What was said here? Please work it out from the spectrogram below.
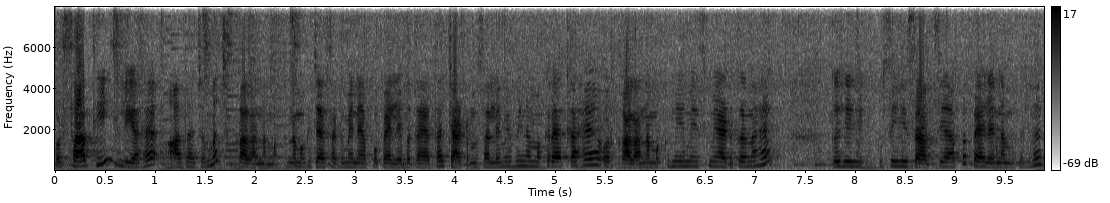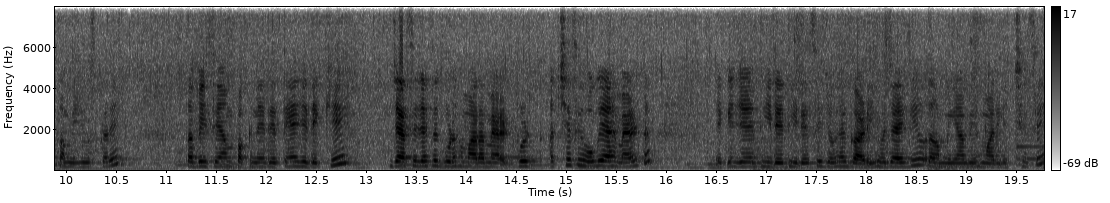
और साथ ही लिया है आधा चम्मच काला नमक। नमक जैसा कि मैंने आपको पहले बताया था, चाट मसाले में भी नमक रहता है और काला नमक भी हमें इसमें ऐड करना है। तो उसी हिसाब से आप पहले नमक जो है कम यूज़ करें। तब इसे हम पकने देते हैं। ये देखिए जैसे जैसे गुड़ हमारा मेल्ट, गुड़ अच्छे से हो गया है मेल्ट, लेकिन ये धीरे धीरे से जो है गाढ़ी हो जाएगी और अम्मियाँ भी हमारी अच्छे से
